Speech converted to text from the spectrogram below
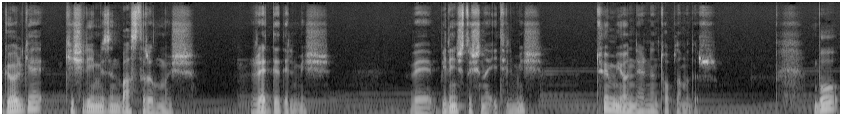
Gölge kişiliğimizin bastırılmış, reddedilmiş ve bilinç dışına itilmiş tüm yönlerinin toplamıdır. Bu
